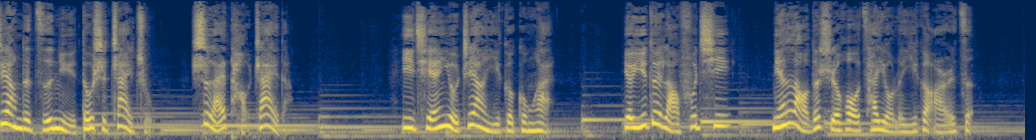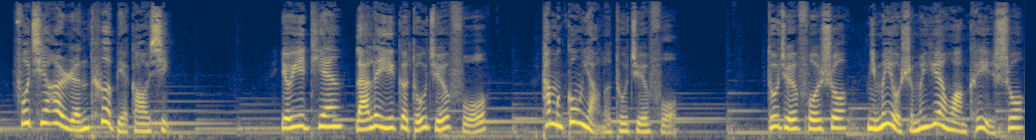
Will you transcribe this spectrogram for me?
这样的子女都是债主，是来讨债的。以前有这样一个公案，有一对老夫妻。年老的时候才有了一个儿子，夫妻二人特别高兴。有一天来了一个独觉佛，他们供养了独觉佛。独觉佛说：“你们有什么愿望可以说，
